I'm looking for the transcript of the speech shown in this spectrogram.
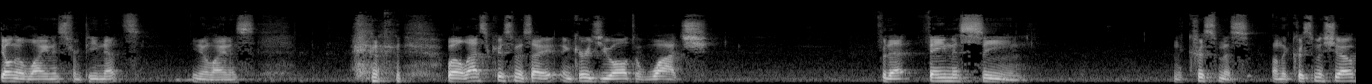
Y'all know Linus from Peanuts? You know Linus. well, last Christmas I encouraged you all to watch for that famous scene in the Christmas on the Christmas show,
